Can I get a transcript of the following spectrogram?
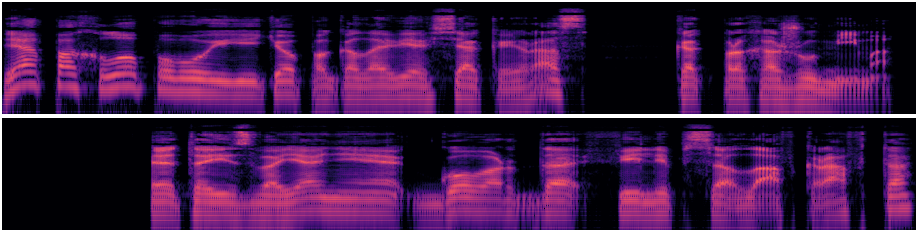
Я похлопываю ее по голове всякий раз, как прохожу мимо. Это изваяние Говарда Филлипса Лавкрафта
